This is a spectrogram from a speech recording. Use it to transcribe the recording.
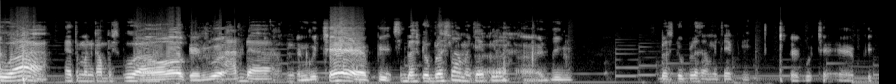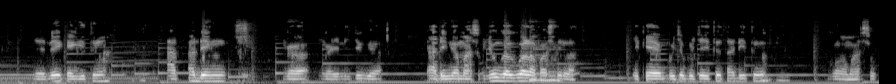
gua. Eh teman kampus gua. oh kan gue Ada. kan gue cepi 11 12 lah sama Cepi lah. Ah, anjing 11 12 sama Cepi. kayak gue cepi Jadi kayak gitulah. Ada yang nggak nggak ini juga. Ada yang nggak masuk juga gua lah Hmm. pasti lah. Ya kayak bocah-bocah itu tadi tuh. Gua nggak masuk.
